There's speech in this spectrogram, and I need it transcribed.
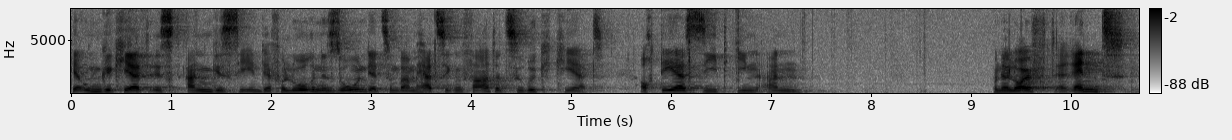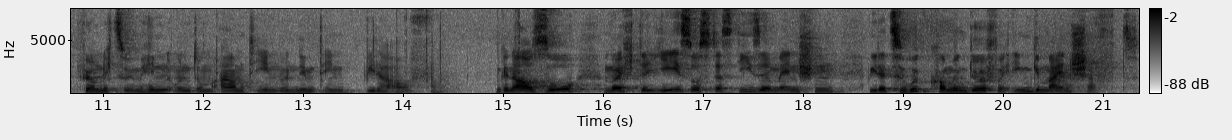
der umgekehrt ist, angesehen. Der verlorene Sohn, der zum barmherzigen Vater zurückkehrt. Auch der sieht ihn an. Und er läuft, er rennt förmlich zu ihm hin und umarmt ihn und nimmt ihn wieder auf. Und genau so möchte Jesus, dass diese Menschen wieder zurückkommen dürfen in Gemeinschaft.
